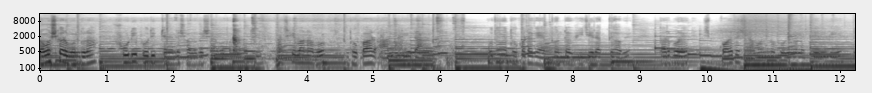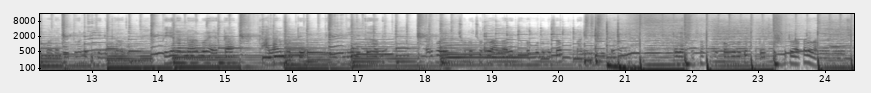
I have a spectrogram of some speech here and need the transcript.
নমস্কার বন্ধুরা ফুডি প্রদীপ চ্যানেলে সবাইকে স্বাগত জানাচ্ছি। আজকে বানাবো ধোকার আলু দিয়ে ডালনা। প্রথমে ধোকাটাকে এক ঘণ্টা ভিজিয়ে রাখতে হবে। তারপরে কড়াতে সামান্য পরিমাণে তেল দিয়ে ধোকাটাকে একটুখানি ভিজে নিতে হবে। ভেজে নেওয়ার পরে একটা থালার মধ্যে নিয়ে নিতে হবে। তারপরে ছোট ছোট আকারের ধোকাগুলোকে সব বানিয়ে নিতে হবে। এই দেখো, সব ধোকাগুলোকে ছোট ছোট ছোট আকারে বানিয়ে নিয়েছি।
